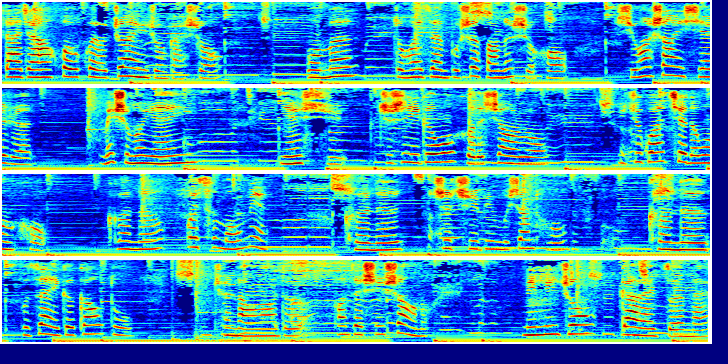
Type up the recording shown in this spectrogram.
大家会不会有这样一种感受？我们总会在不设防的时候喜欢上一些人。没什么原因，也许只是一个温和的笑容，一句关切的问候，可能未曾谋面，可能志趣并不相同，可能不在一个高度，却牢牢的放在心上了。冥冥中该来则来，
